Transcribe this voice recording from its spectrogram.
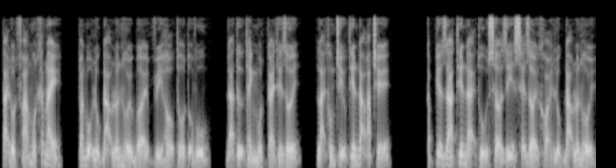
Tại đột phá một khắc này, toàn bộ lục đạo luân hồi bởi vì hậu thổ tổ vu đã tự thành một cái thế giới, lại không chịu thiên đạo áp chế. Cặp kia giả thiên đại thủ sở dĩ sẽ rời khỏi lục đạo luân hồi,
